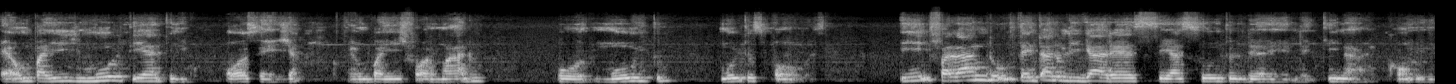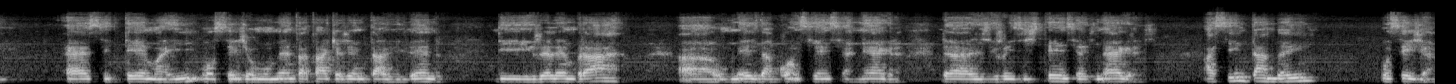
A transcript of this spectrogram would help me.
é um país multiétnico, ou seja, é um país formado por muito, muitos povos. E falando, tentando ligar esse assunto de, de Tina com esse tema aí, ou seja, o momento até que a gente está vivendo, de relembrar uh, o mês da consciência negra, das resistências negras. Assim também, ou seja,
